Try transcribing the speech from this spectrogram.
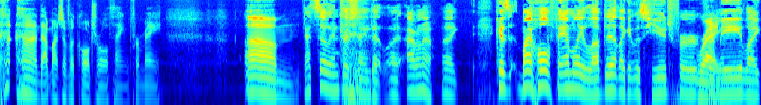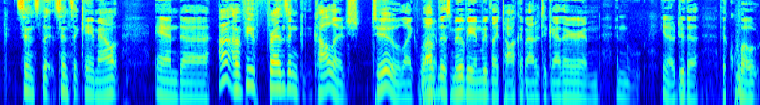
have that much of a cultural thing for me. Um, That's so interesting that like, I don't know, like because my whole family loved it. Like it was huge for, for me, like since the since it came out, and uh, I don't know, a few friends in college too, like Right. this movie, and we'd like talk about it together, and and you know do the the quote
